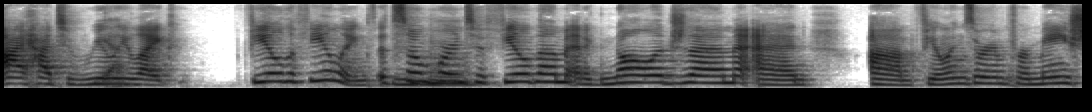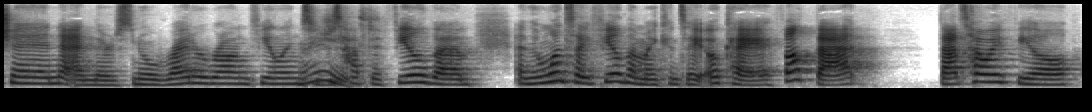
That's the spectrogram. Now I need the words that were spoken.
I had to really Yeah. like feel the feelings. It's so Mhm. important to feel them and acknowledge them. And um, feelings are information, and there's no right or wrong feelings. You just have to feel them. And then once I feel them, I can say, okay, I felt that. That's how I feel.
